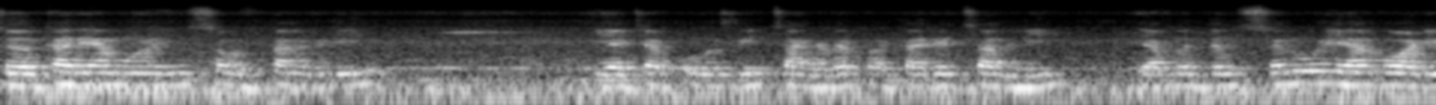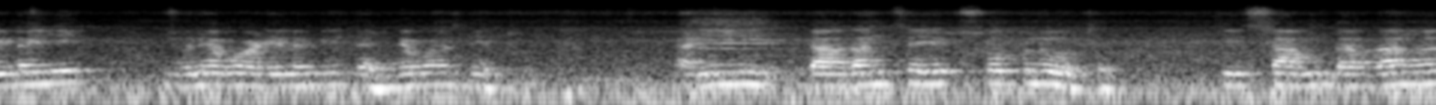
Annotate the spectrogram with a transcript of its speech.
सहकार्यामुळे ही संस्था अगदी याच्या पूर्वी चांगल्या प्रकारे चालली. याबद्दल सर्व या बॉडीलाही जुन्या बॉडीला मी धन्यवाद देतो. आणि दादांचं एक स्वप्न होतं की साम दादा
